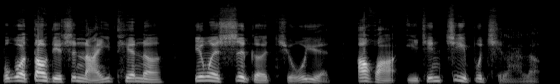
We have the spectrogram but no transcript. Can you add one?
不过到底是哪一天呢？因为事隔久远，阿华已经记不起来了。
